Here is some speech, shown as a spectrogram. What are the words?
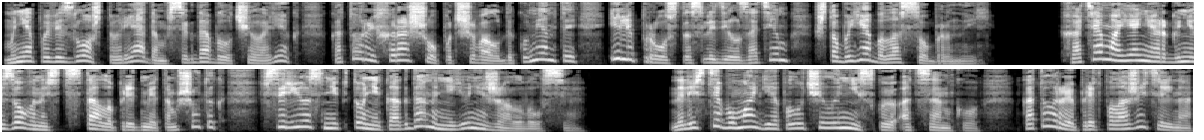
Мне повезло, что рядом всегда был человек, который хорошо подшивал документы или просто следил за тем, чтобы я была собранной. Хотя моя неорганизованность стала предметом шуток, всерьез никто никогда на нее не жаловался. На листе бумаги я получила низкую оценку, которая, предположительно,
